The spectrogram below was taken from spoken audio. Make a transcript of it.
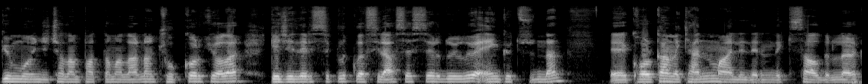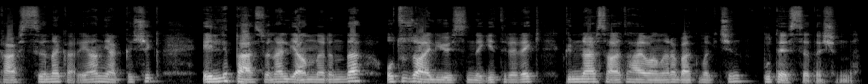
gün boyunca çalan patlamalardan çok korkuyorlar. Geceleri sıklıkla silah sesleri duyuluyor. En kötüsünden e, korkan ve kendi mahallelerindeki saldırılara karşı sığınak arayan yaklaşık 50 personel yanlarında 30 aile üyesini de getirerek günler saati hayvanlara bakmak için bu tesise taşındı.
